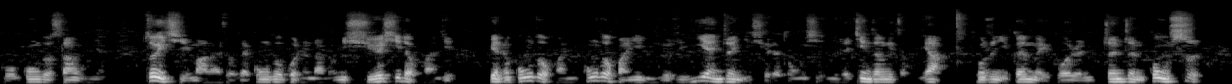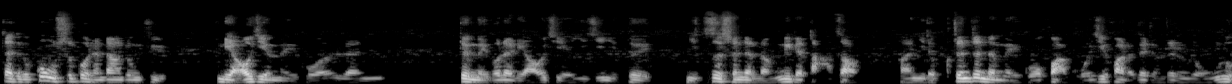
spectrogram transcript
国工作三五年，最起码来说，在工作过程当中，你学习的环境变成工作环境，工作环境你就是验证你学的东西，你的竞争力怎么样？同时，你跟美国人真正共事，在这个共事过程当中去了解美国人对美国的了解，以及你对你自身的能力的打造啊，你的真正的美国化、国际化的这种这种融入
